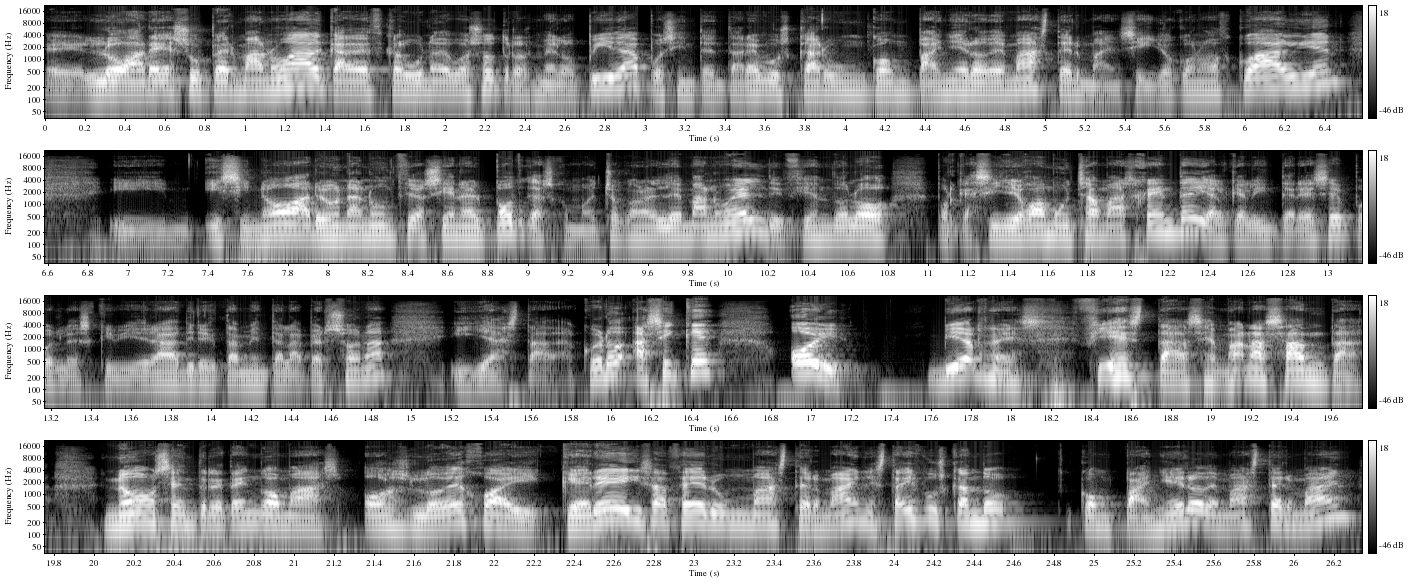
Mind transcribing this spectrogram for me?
eh, lo haré súper manual. Cada vez que alguno de vosotros me lo pida, pues intentaré buscar un compañero de Mastermind si yo conozco a alguien. Y, y si no, haré un anuncio así en el podcast, como he hecho con el de Manuel, diciéndolo, porque así llego a mucha más gente y al que le interese, pues le escribirá directamente a la persona y ya está, ¿de acuerdo? Así que hoy Viernes, fiesta, Semana Santa, no os entretengo más, os lo dejo ahí. ¿Queréis hacer un mastermind? ¿Estáis buscando compañero de mastermind?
